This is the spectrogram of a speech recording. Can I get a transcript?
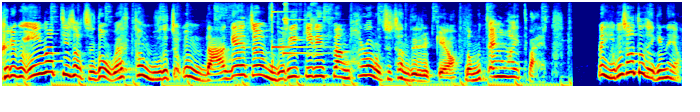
그리고 inner 티셔츠도 western 무드 조금 나게 좀 누리끼리한 컬러로 추천드릴게요. 너무 쨍 화이트 말고. 네, 입으셔도 되긴 해요.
